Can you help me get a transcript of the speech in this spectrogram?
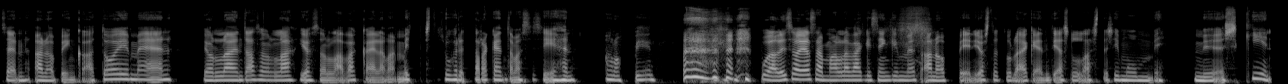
sen Anopin kanssa toimeen jollain tasolla, jos ollaan vaikka elämän mittaista suhdetta rakentamassa siihen Anoppiin. puoliso ja samalla väkisinkin myös Anoppiin, josta tulee kenties lastesi mummi myöskin.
